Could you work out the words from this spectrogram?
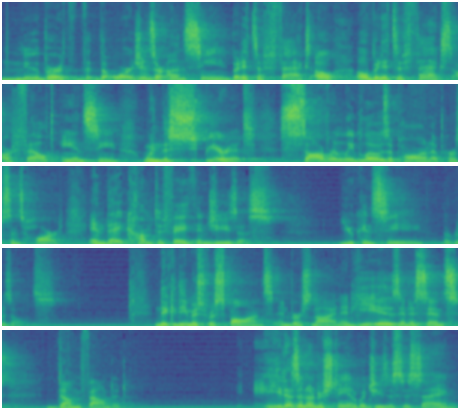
new birth, the, the, origins are unseen, but its effects, oh, oh, but its effects are felt and seen. When the Spirit sovereignly blows upon a person's heart and they come to faith in Jesus, you can see the results. Nicodemus responds in verse 9, and he is, in a sense, dumbfounded. He doesn't understand what Jesus is saying.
